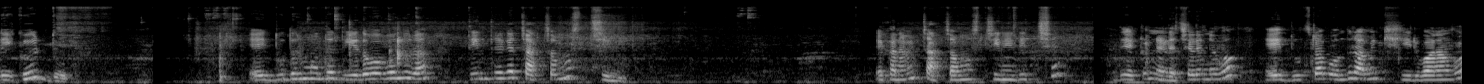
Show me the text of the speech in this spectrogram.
লিকুইড দুধ। এই দুধের মধ্যে দিয়ে দেবো বন্ধুরা তিন থেকে চার চামচ চিনি। এখানে আমি চার চামচ চিনি দিচ্ছি। দিয়ে একটু নেড়ে ছেড়ে নেব। এই দুধটা বন্ধুরা আমি ক্ষীর বানাবো।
